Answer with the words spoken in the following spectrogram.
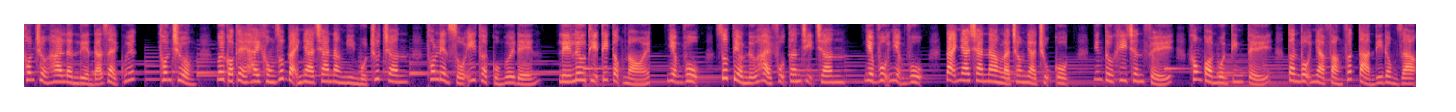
thôn trưởng hai lần liền đã giải quyết. Thôn trưởng, ngươi có thể hay không giúp đại nhà cha nàng nhìn một chút chân, thôn liền số y thuật của ngươi đến. Lý Lưu Thị kích động nói, nhiệm vụ, giúp tiểu nữ hải phụ thân trị chân. Nhiệm vụ nhiệm vụ, đại nha cha nàng là trong nhà trụ cột, nhưng từ khi chân phế, không còn nguồn kinh tế, toàn bộ nhà phảng phất tản đi đồng dạng.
